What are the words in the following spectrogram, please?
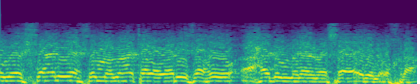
ومن الثانية ثم مات وورثه أحد من المسائل الأخرى.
